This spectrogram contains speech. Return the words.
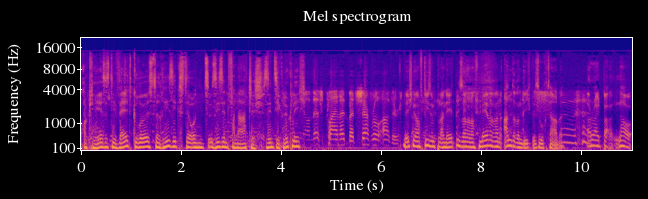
Okay, es ist die weltgrößte, riesigste und Sie sind fanatisch. Sind Sie glücklich? On this planet, but several others. Nicht nur auf diesem Planeten, sondern auf mehreren anderen, die ich besucht habe. Alright, but now,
